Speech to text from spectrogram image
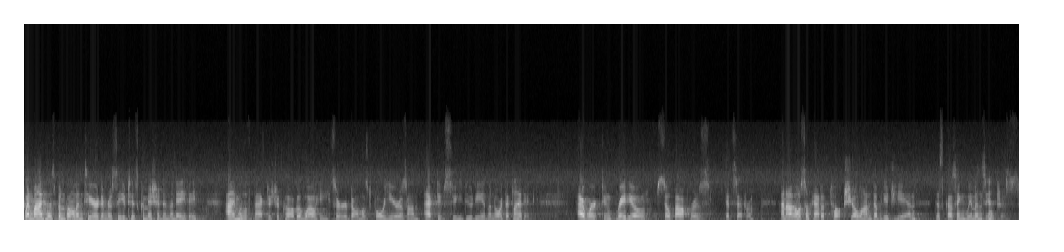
When my husband volunteered and received his commission in the Navy, I moved back to Chicago while he served almost four years on active sea duty in the North Atlantic. I worked in radio, soap operas, etc. And I also had a talk show on WGN discussing women's interests.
